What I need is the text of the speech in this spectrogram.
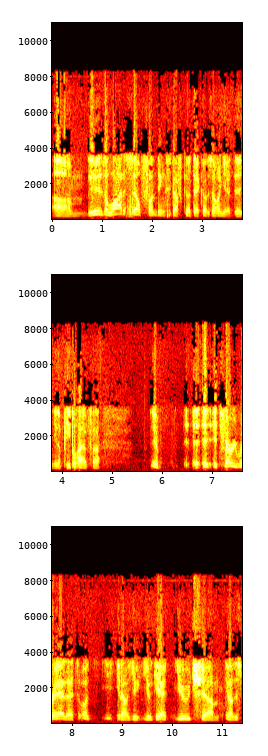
um, there's a lot of self-funding stuff that goes on yet. And you know, people have. Uh, you know, it, it, it's very rare that uh, you, you know you you get huge um, you know just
